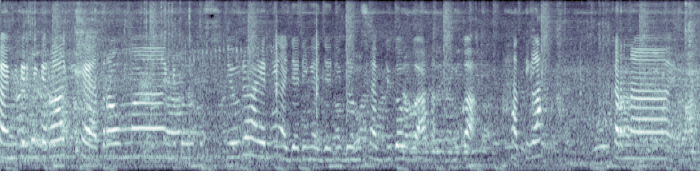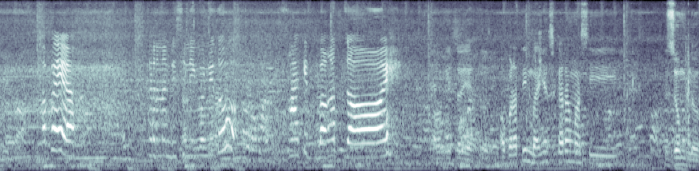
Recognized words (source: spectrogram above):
kayak mikir-mikir lagi kayak trauma ya udah akhirnya nggak jadi nggak jadi belum siap juga buka buka hati lah karena apa ya karena diselingkuhin itu sakit banget coy Oh gitu ya. Oh berarti mbaknya sekarang masih jomblo.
